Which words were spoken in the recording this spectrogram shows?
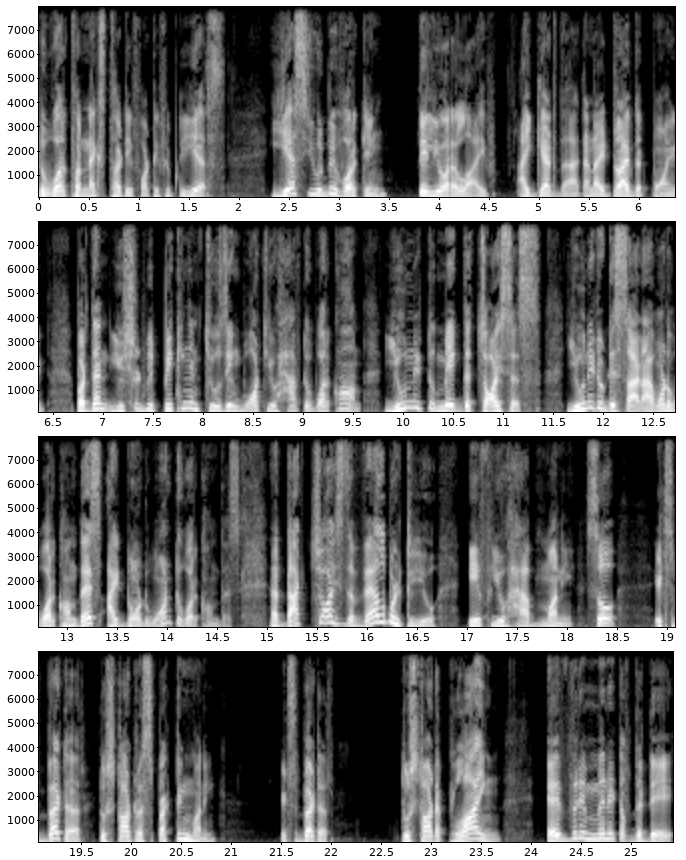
to work for next 30, 40, 50 years. Yes, you will be working till you are alive I get that and I drive that point. But then you should be picking and choosing what you have to work on. You need to make the choices. You need to decide, I want to work on this. I don't want to work on this. Now, that choice is available to you if you have money. So it's better to start respecting money. It's better to start applying every minute of the day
